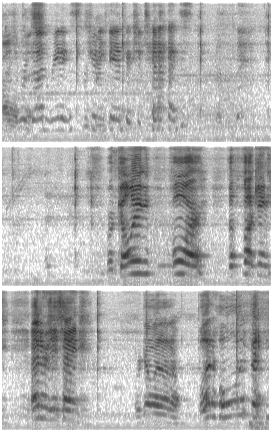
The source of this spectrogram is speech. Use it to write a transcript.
all of We're this. done reading shitty fanfiction tags. We're going for the fucking energy tank. We're going on a butthole adventure.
